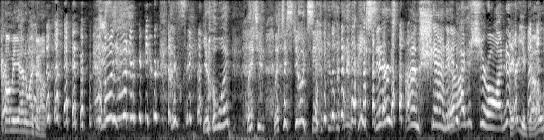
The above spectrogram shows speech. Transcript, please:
coming out of my mouth. I was wondering if you were going to say that. You know what? Let's just, let's just do it. See if it feels right. Hey, sinners, I'm Shannon. I'm Sean. There you go.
